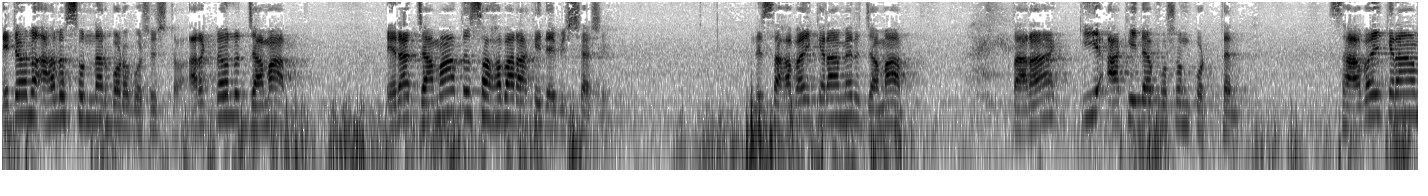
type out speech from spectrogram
এটা হলো আহলুসন্নার বড় বৈশিষ্ট্য। আরেকটা হলো জামাত। এরা জামাত ও সাহাবার আকিদে বিশ্বাসী। সাহাবাই কেরামের জামাত, তারা কি আকিদা পোষণ করতেন? সাহাবাই কেরাম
